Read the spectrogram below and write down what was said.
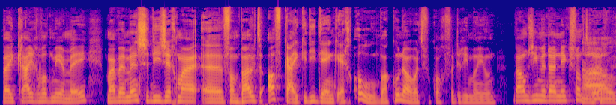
wij krijgen wat meer mee. Maar bij mensen die zeg maar eh, van buiten afkijken... die denken echt... Oh, Bakuna wordt verkocht voor 3 miljoen. Waarom zien we daar niks van terug? Nou,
